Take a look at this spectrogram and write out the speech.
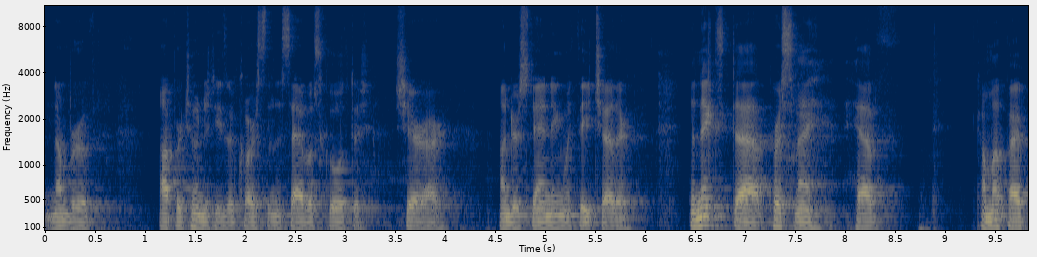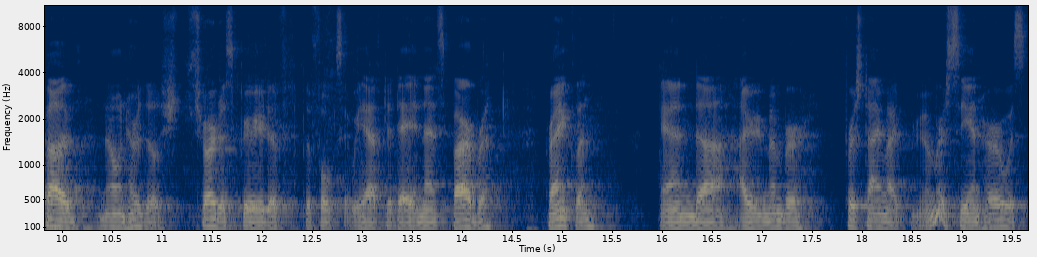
number of opportunities, of course, in the Sabbath school to share our understanding with each other. The next uh, person I have come up, I've probably known her the shortest period of the folks that we have today, and that's Barbara Franklin. And uh, I remember first time I remember seeing her was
